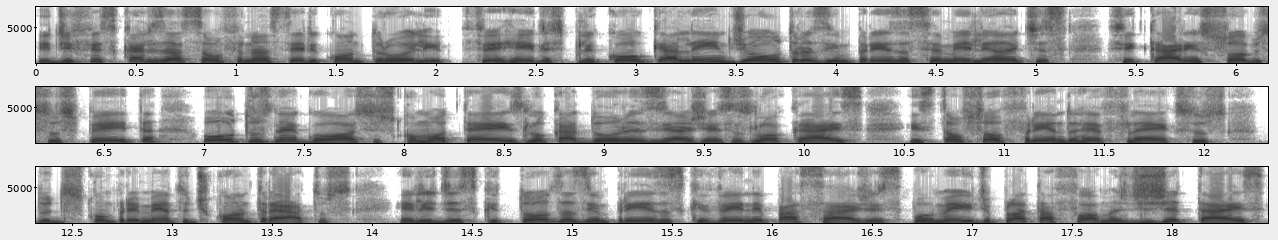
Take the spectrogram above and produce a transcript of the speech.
e de fiscalização financeira e controle. Ferreira explicou que, além de outras empresas, empresas semelhantes ficarem sob suspeita, outros negócios, como hotéis, locadoras e agências locais, estão sofrendo reflexos do descumprimento de contratos. Ele diz que todas as empresas que vendem passagens por meio de plataformas digitais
